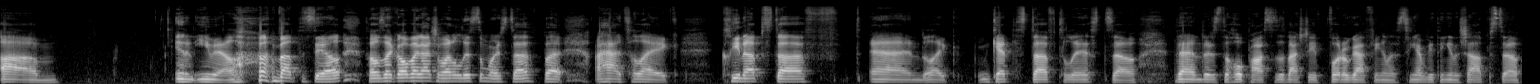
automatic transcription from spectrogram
Um, in an email about the sale. So I was like, oh my gosh, I want to list some more stuff, but I had to like clean up stuff and like get the stuff to list. So then there's the whole process of actually photographing and listing everything in the shop. So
